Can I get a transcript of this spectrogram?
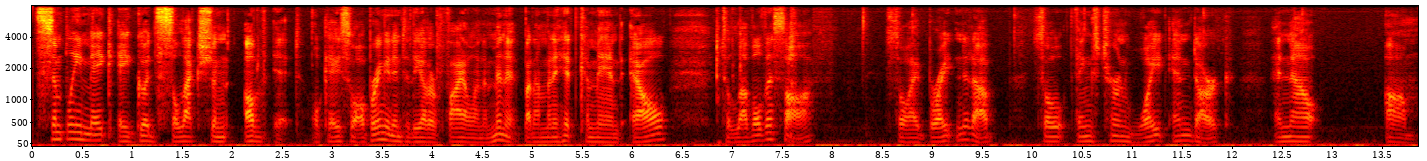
simply make a good selection of it. Okay, so I'll bring it into the other file in a minute, but I'm going to hit Command L to level this off. So I brighten it up so things turn white and dark. And now um,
